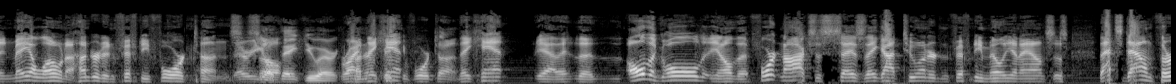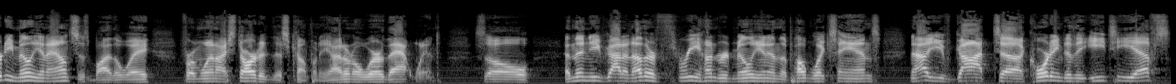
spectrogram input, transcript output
in May alone, 154 tons. There you So- go. Thank you, Eric. Right, they can't. 154 tons. They can't. Yeah, the, the all the gold. You know, the Fort Knox is- says they got 250 million ounces. That's down 30 million ounces, by the way, from when I started this company. I don't know where that went. So, and then you've got another 300 million in the public's hands. Now you've got, uh, according to the ETFs,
